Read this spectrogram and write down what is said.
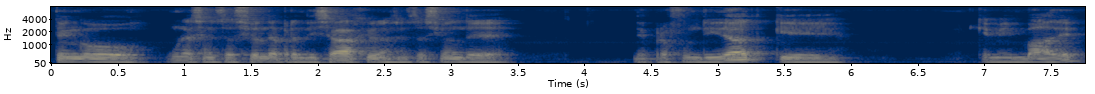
tengo una sensación de aprendizaje, una sensación de, de profundidad que, que me invade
